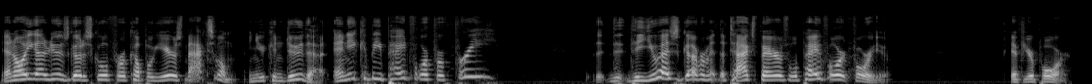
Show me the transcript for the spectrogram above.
And all you got to do is go to school for a couple years maximum, and you can do that. And it can be paid for for free. The, the U.S. government, the taxpayers will pay for it for you if you're poor.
